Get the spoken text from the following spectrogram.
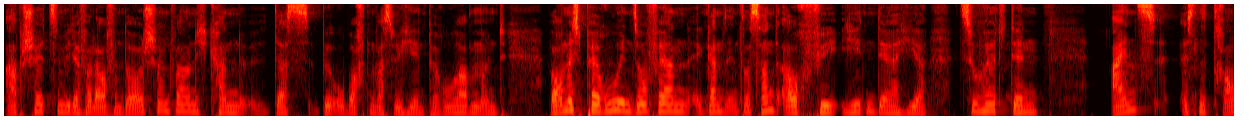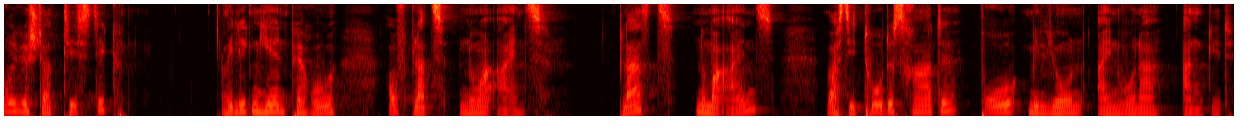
abschätzen, wie der Verlauf in Deutschland war und ich kann das beobachten, was wir hier in Peru haben. Und warum ist Peru insofern ganz interessant, auch für jeden, der hier zuhört? Denn eins ist eine traurige Statistik. Wir liegen hier in Peru auf Platz Nummer 1. Platz Nummer 1, was die Todesrate pro Million Einwohner angeht.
